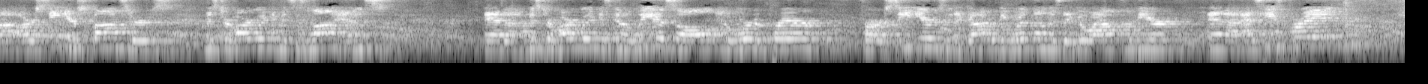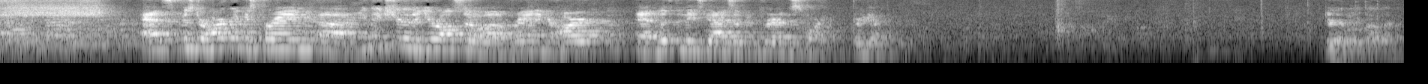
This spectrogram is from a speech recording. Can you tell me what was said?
our senior sponsors, Mr. Hardwick and Mrs. Lyons. And uh, Mr. Hardwick is going to lead us all in a word of prayer for our seniors and that God will be with them as they go out from here. And uh, as he's praying, as Mr. Hardwick is praying, uh, you make sure that you're also uh, praying in your heart and lifting these guys up in prayer this morning. Here we go. Dear Heavenly Father,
